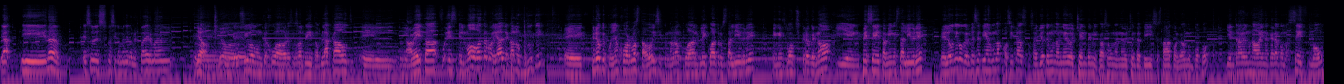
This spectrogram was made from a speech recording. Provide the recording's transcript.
Ya, y nada, eso es básicamente con Spider-Man. Ya, eh, yo y que- sigo con qué jugadores es rapidito. Blackout, el, la beta, fue- es el modo Battle Royale de Call of Duty. Eh, creo que podían jugarlo hasta hoy, si es que no lo han jugado en Play 4 está libre. En Xbox creo que no. Y en PC también está libre. Eh, lo único que en PC tiene algunas cositas, o sea, yo tengo una 980 en mi casa, una 980 Ti y se estaba colgando un poco. Y entraba en una vaina que era como Safe Mode,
